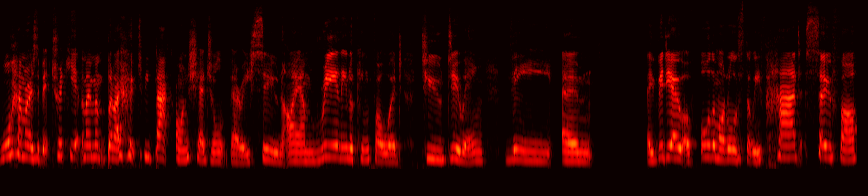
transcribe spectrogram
Warhammer is a bit tricky at the moment, but I hope to be back on schedule very soon. I am really looking forward to doing the um, a video of all the models that we've had so far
